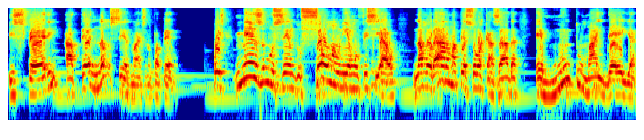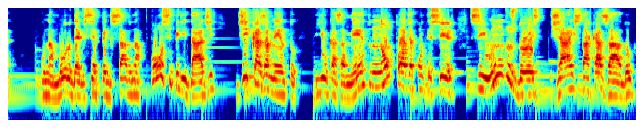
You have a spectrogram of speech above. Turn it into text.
Espere até não ser mais no papel. Pois, mesmo sendo só uma união oficial, namorar uma pessoa casada é muito má ideia. O namoro deve ser pensado na possibilidade de casamento e o casamento não pode acontecer se um dos dois já está casado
